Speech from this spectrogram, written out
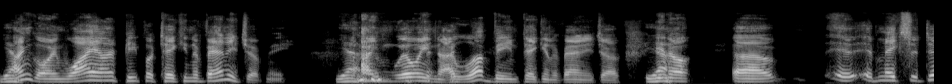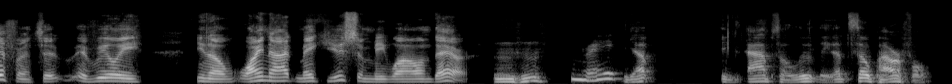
Yeah. I'm going, why aren't people taking advantage of me? yeah. I'm willing, I love being taken advantage of. yeah. You know, uh, it, it makes a difference. It, it really, you know, why not make use of me while I'm there? Hmm Right. Yep. Absolutely. That's so powerful.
